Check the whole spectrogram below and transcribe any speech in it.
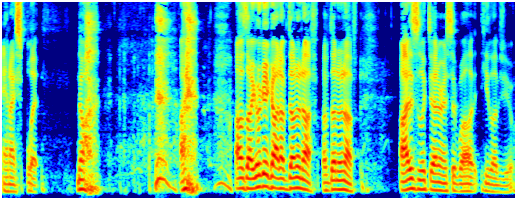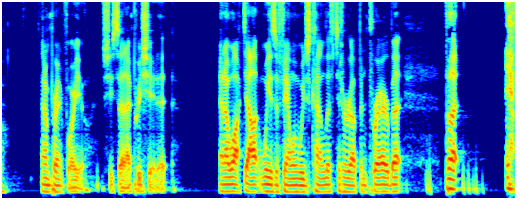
And I split. No. I, I was like, okay, God, I've done enough. I've done enough. I just looked at her and I said, Well, he loves you. And I'm praying for you. She said, I appreciate it. And I walked out, and we as a family, we just kind of lifted her up in prayer. But, but if,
